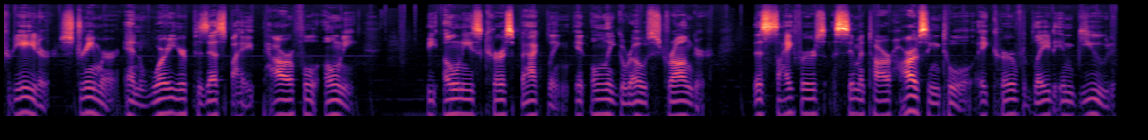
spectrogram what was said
creator, streamer, and warrior possessed by a powerful Oni. The Oni's curse backbling, it only grows stronger. The Sypher's Scimitar Harvesting Tool, a curved blade imbued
